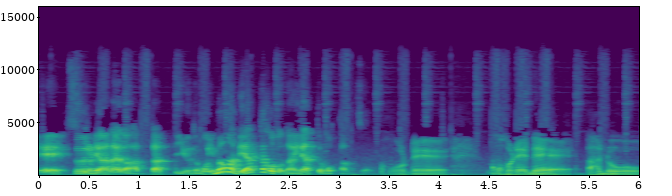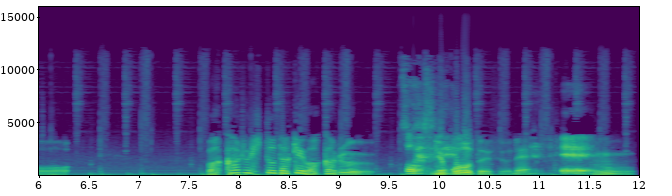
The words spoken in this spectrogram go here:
えーツールに穴があったっていうのも今までやったことないなって思ったんですよ。これ、これね、あのーわかる人だけわかるそうですね。レポートですよね。えーうん。い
